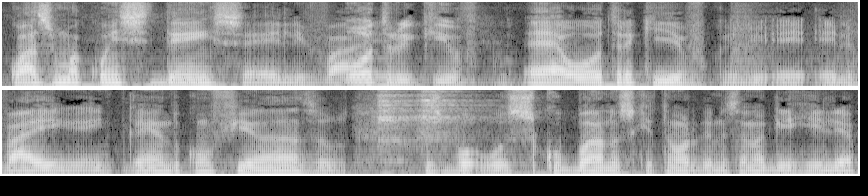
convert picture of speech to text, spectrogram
quase uma coincidência. Ele vai outro equívoco. É outro equívoco. Ele, ele vai ganhando confiança. Os, os cubanos que estão organizando a guerrilha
